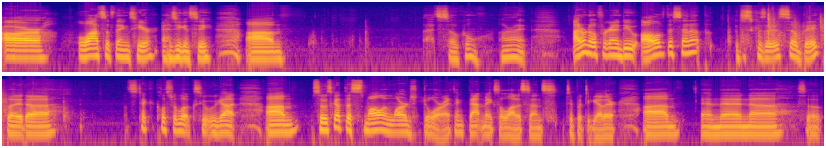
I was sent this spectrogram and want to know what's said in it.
are lots of things here, as you can see. Um, that's so cool. All right. I don't know if we're going to do all of the setup just because it is so big, but uh, let's take a closer look, see what we got. Um, so it's got the small and large door. I think that makes a lot of sense to put together. Um, and then, uh, so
